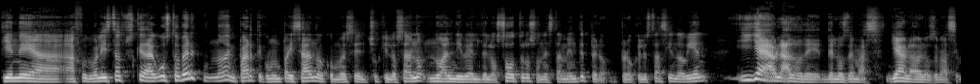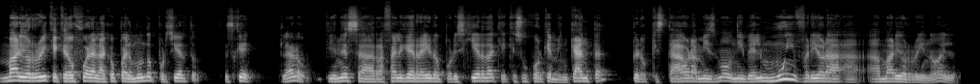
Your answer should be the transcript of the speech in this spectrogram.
tiene a, futbolistas pues, que da gusto ver, ¿no? En parte como un paisano, como es el Chucky Lozano, no al nivel de los otros, honestamente, pero, pero que lo está haciendo bien. Y ya he hablado de, los demás, ya he hablado de los demás. Mario Rui, que quedó fuera de la Copa del Mundo, por cierto. Es que, claro, tienes a Rafael Guerreiro por izquierda, que, es un jugador que me encanta, pero que está ahora mismo a un nivel muy inferior a, Mario Rui, ¿no? El,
